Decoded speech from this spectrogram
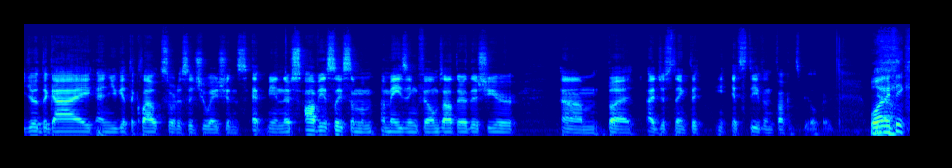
You're the guy, and you get the clout sort of situations. I mean, there's obviously some amazing films out there this year, um, but I just think that it's Steven fucking Spielberg. Well, and I think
